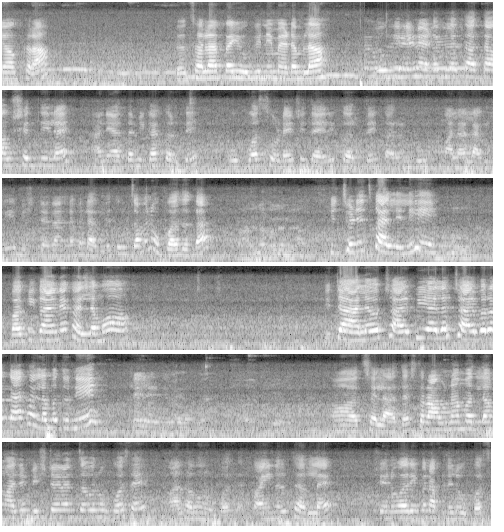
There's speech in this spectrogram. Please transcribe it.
आ अकरा. तर चला आता योगिनी मॅडमला. योगिनी मॅडमला तर आता औषध दिलंय आणि आता मी काय करते? उपवास सोडायची तयारी करते कारण भूक मला लागली मिस्टरांना पण लागली. तुमचा पण उपवास होता? खिचडीच खाल्लेली? हो. बाकी काय नाही खाल्लं मग? इथे आल्यावर चाय पियाला चाय बरं काय खाल्लं मग तुम्ही? हा चला. आता श्रावणामधला माझ्या मिस्टरांचा पण उपवास आहे माझा पण उपवास आहे. फायनल ठरलाय. शनिवारी पण आपल्याला उपवास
